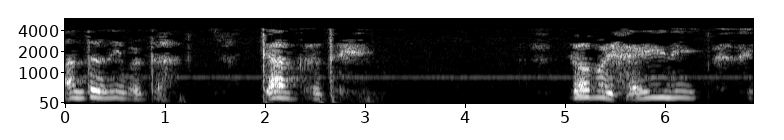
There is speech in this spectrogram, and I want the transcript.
अंतर नहीं बढ़ता त्याग करते जो अपने है ही नहीं, पहले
